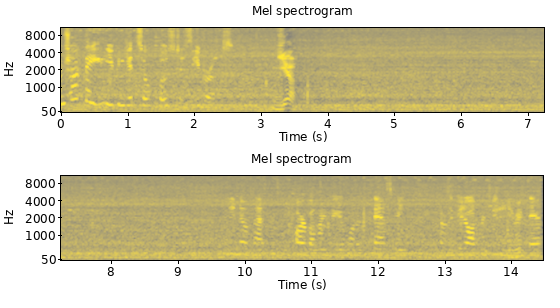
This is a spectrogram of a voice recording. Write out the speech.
I'm shocked that you can get so close to zebras. Yeah. Didn't know that car behind me wanted to pass me. That was a good opportunity right there.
